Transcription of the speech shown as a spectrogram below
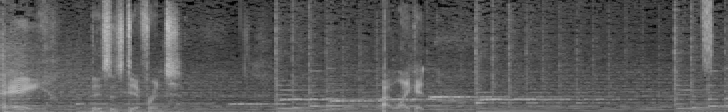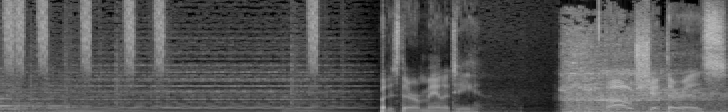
Hey, this is different. I like it. But is there a manatee? Oh shit, there is.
